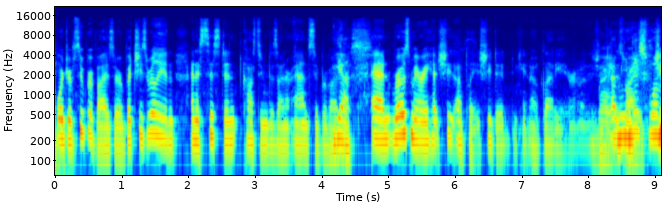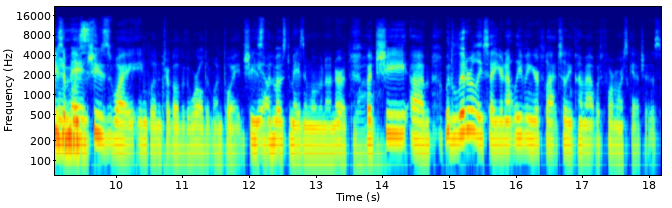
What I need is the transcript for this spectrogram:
wardrobe supervisor, but she's really an, an assistant costume designer and supervisor. Yes. And Rosemary had she oh please she did you know Gladiator. She Right. I mean, right. this woman She's amazing. was She's why England took over the world at one point. She's Yeah. the most amazing woman on earth. Wow. But she um, would literally say, "You're not leaving your flat till you come out with four more sketches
